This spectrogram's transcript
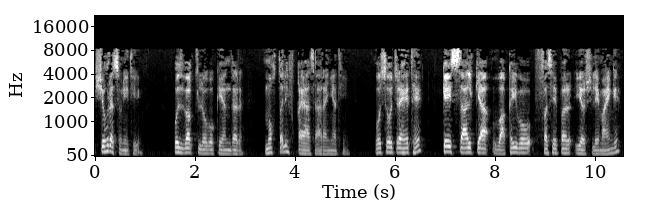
شہرت سنی تھی۔ اس وقت لوگوں کے اندر مختلف قیاس آ رہی تھیں۔ وہ سوچ رہے تھے کہ اس سال کیا واقعی وہ فسے پر یروشلم آئیں گے؟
